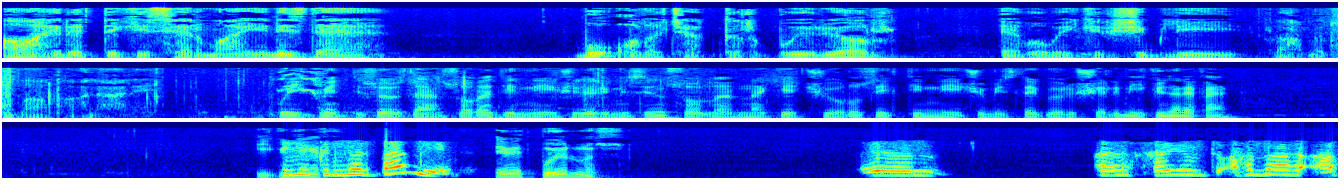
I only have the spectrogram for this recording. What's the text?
ahiretteki sermayeniz de bu olacaktır buyuruyor Ebu Bekir Şibli rahmetullahi teala aleyh. Bu hikmetli sözden sonra dinleyicilerimizin sorularına geçiyoruz. İlk dinleyicimizle görüşelim. İyi günler efendim. İyi günler. İyi günler ben miyim? Evet buyurunuz. Ee, hayır, Allah,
